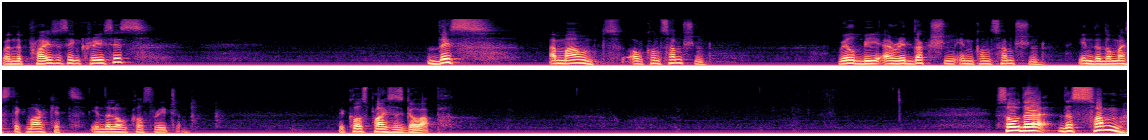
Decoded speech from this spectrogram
when the prices increases, this amount of consumption will be a reduction in consumption in the domestic market in the low cost region because prices go up. So the, the sum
